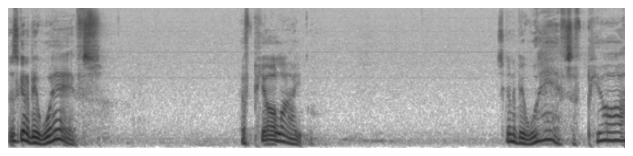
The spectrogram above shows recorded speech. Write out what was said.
There's going to be waves of pure light. There's going to be waves of pure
